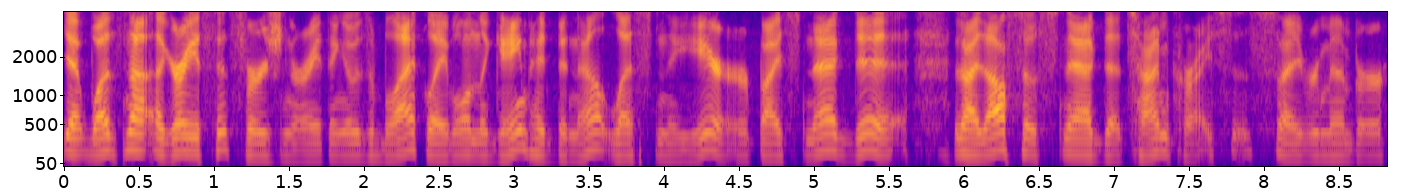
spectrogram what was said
it was not a greatest hits version or anything. It was a black label, and the game had been out less than a year. But I snagged it, and I'd also snagged a Time Crisis. I remember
